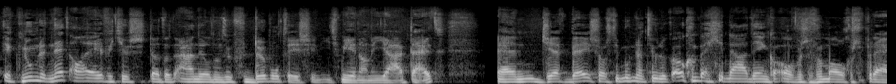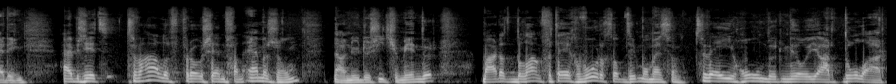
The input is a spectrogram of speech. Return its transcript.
ik noemde net al eventjes dat het aandeel natuurlijk verdubbeld is in iets meer dan een jaar tijd. En Jeff Bezos die moet natuurlijk ook een beetje nadenken over zijn vermogensspreiding. Hij bezit 12% van Amazon, nou nu dus ietsje minder. Maar dat belang vertegenwoordigt op dit moment zo'n 200 miljard dollar.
